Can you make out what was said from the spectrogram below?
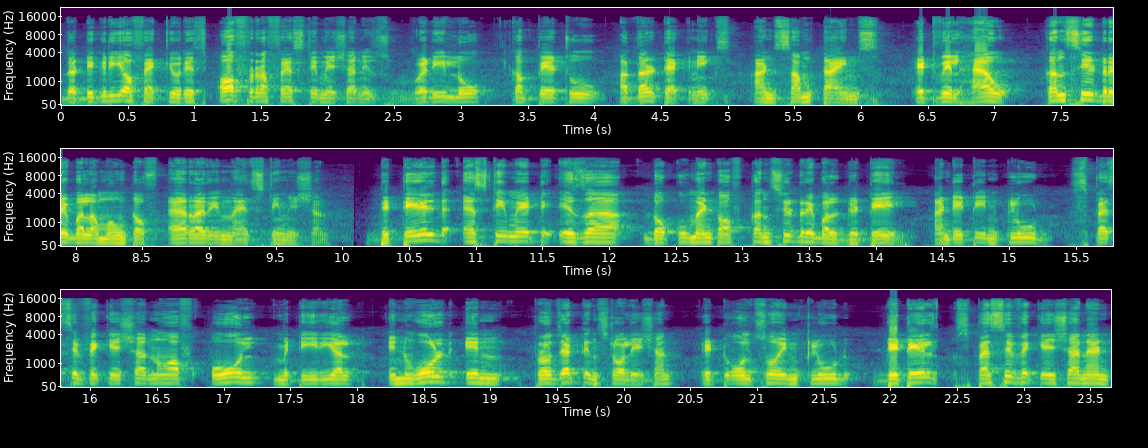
The degree of accuracy of rough estimation is very low compared to other techniques and sometimes it will have considerable amount of error in estimation. Detailed estimate is a document of considerable detail and it include specification of all material involved in project installation. It also include detailed specification and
